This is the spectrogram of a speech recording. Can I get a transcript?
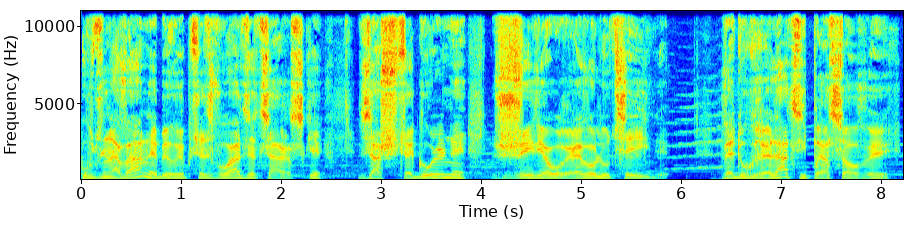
uznawane były przez władze carskie za szczególny żywioł rewolucyjny. Według relacji prasowych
